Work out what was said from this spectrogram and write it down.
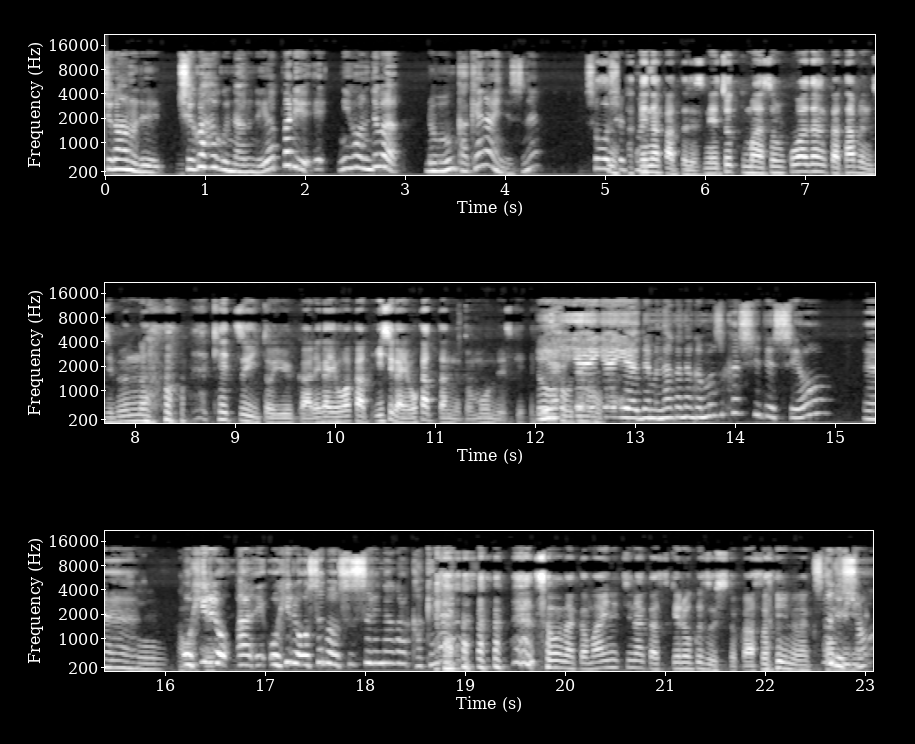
違うので、ちぐはぐになるんで、やっぱりえ日本では論文書けないんですね。そうし書けなかったですね。ちょっとまあそこはなんか多分自分の 決意というか、あれが弱かった、意志が弱かったんだと思うんですけど、いやいやいやいや、でもなかなか難しいですよ。えお昼、あお昼お蕎麦をすすりながら書けない。そう、なんか毎日なんかスケロク寿司とかそういうのなんかそうでしょ？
